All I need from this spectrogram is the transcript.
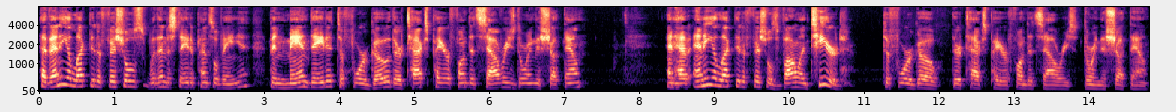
Have any elected officials within the state of Pennsylvania been mandated to forego their taxpayer funded salaries during the shutdown? And have any elected officials volunteered to forego their taxpayer funded salaries during the shutdown?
